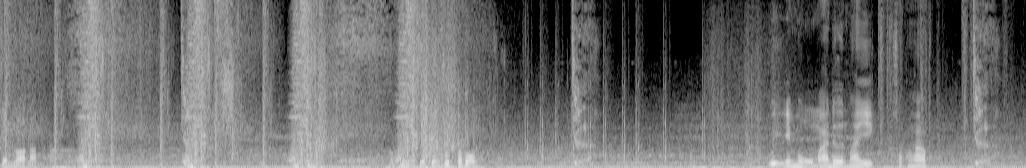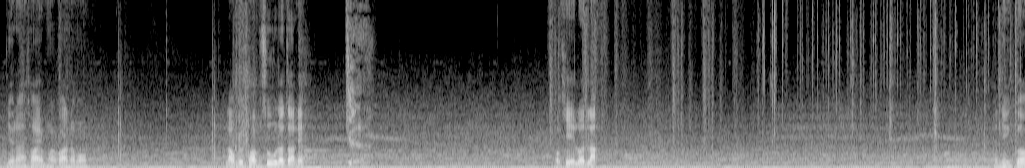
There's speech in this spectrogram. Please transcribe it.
เต็มหลอดแล้ว เคเปลี่ยนเป็นชุดครับผมอุ้ยไอหมูมาเดินมาอีกสภาพ เดี๋ยวนะถอยมาก่อนนะผม เราไม่พร้อมสู้แล้วตอนนี้ โอเคลดละ อันนี้ก็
